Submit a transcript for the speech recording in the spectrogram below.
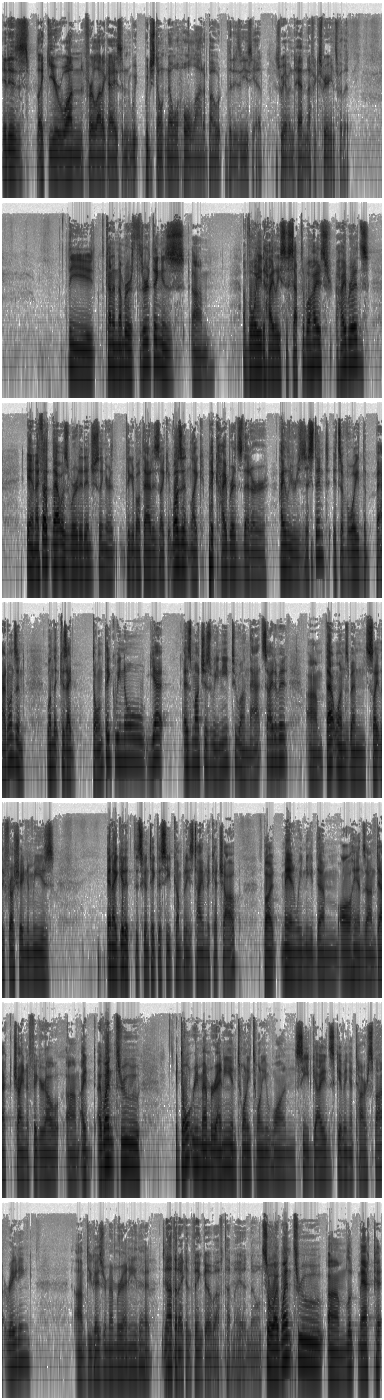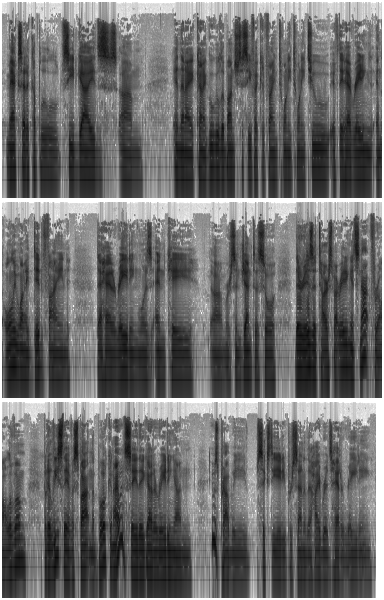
it is like year one for a lot of guys, and we we just don't know a whole lot about the disease yet because we haven't had enough experience with it. the kind of number third thing is um, avoid highly susceptible hy- hybrids and i thought that was worded interesting or thinking about that is like it wasn't like pick hybrids that are highly resistant it's avoid the bad ones and one that because i don't think we know yet as much as we need to on that side of it um, that one's been slightly frustrating to me is and I get it. It's going to take the seed companies time to catch up, but man, we need them all hands on deck trying to figure out. Um, I I went through. I don't remember any in 2021 seed guides giving a tar spot rating. Um, do you guys remember any that? did? Not that I can think of off the top of my head. No. So I went through. Um, look, Mac Max had a couple seed guides, um, and then I kind of Googled a bunch to see if I could find 2022 if they'd have ratings. And the only one I did find that had a rating was NK um, or Syngenta. So there is a tar spot rating. It's not for all of them, but at least they have a spot in the book. And I would say they got a rating on. It was probably 60, 80 percent of the hybrids had a rating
